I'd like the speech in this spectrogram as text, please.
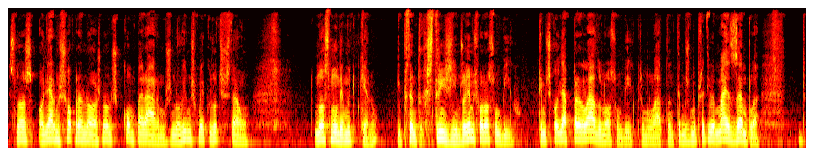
Se nós olharmos só para nós, não nos compararmos, não vimos como é que os outros estão, o nosso mundo é muito pequeno e, portanto, restringimos, olhamos para o nosso umbigo temos que olhar para lá do nosso umbigo, por um lado, portanto, temos uma perspectiva mais ampla de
